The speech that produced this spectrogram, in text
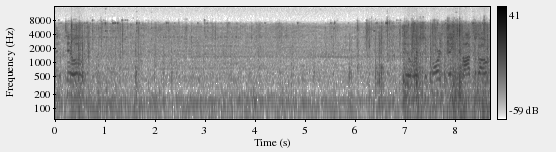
until support thing pops out.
